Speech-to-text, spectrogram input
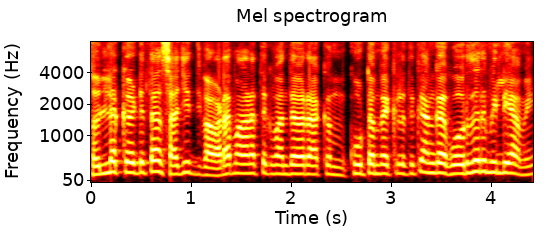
சொல்ல கேட்டுதான் சஜித் வடமானத்துக்கு வந்தவராக்கும் கூட்டம் வைக்கிறதுக்கு அங்க ஒருத்தரும் இல்லையாமே?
